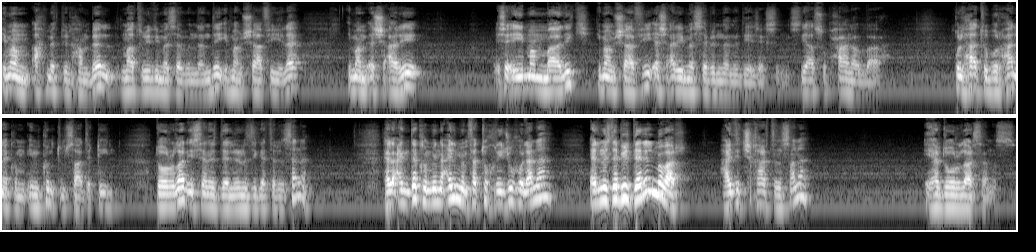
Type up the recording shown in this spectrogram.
İmam Ahmet bin Hanbel Maturidi mezhebindendi. İmam Şafii ile İmam Eş'ari işte İmam Malik, İmam Şafii Eş'ari mezhebinden diyeceksiniz. Ya Subhanallah. Kul hatu burhanekum in kuntum sadikin. Doğrular iseniz delilinizi getirinsene. Hel indekum min ilmin fetuhricuhu lana. Elinizde bir delil mi var? Haydi çıkartın sana. Eğer doğrularsanız.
